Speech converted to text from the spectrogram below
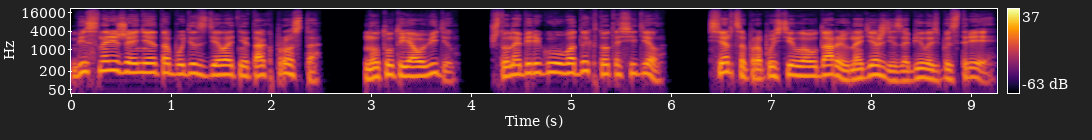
Без снаряжения это будет сделать не так просто. Но тут я увидел, что на берегу у воды кто-то сидел. Сердце пропустило удар и в надежде забилось быстрее.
